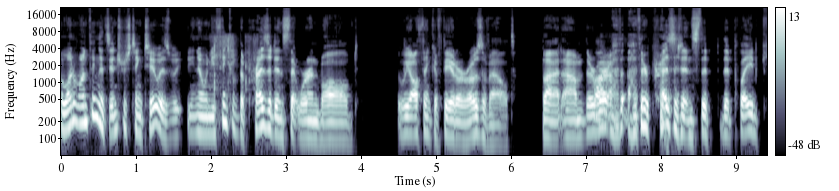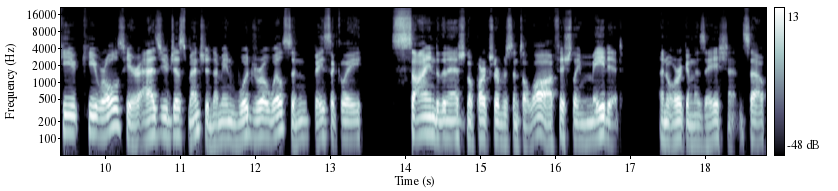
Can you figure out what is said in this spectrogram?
And one one thing that's interesting too is you know when you think of the presidents that were involved, we all think of Theodore Roosevelt, but um, there were other presidents that that played key key roles here, as you just mentioned. I mean, Woodrow Wilson basically signed the National Park Service into law, officially made it an organization. So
